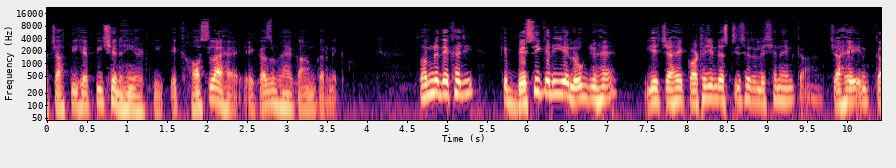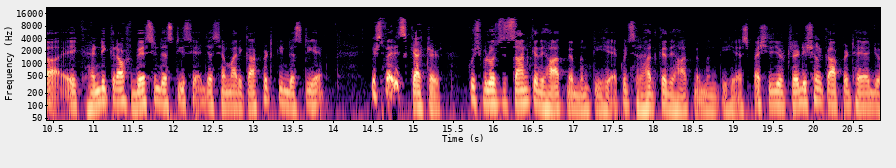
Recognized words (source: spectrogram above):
چاہتی ہے، پیچھے نہیں ہٹتی، ایک حوصلہ ہے، ایک عزم ہے کام کرنے کا۔ تو ہم نے دیکھا جی کہ بیسیکلی یہ لوگ جو ہیں، یہ چاہے کاٹیج انڈسٹری سے ریلیشن ہے ان کا، چاہے ان کا ایک ہینڈی کرافٹ بیسڈ انڈسٹری سے، جیسے ہماری کارپیٹ کی انڈسٹری ہے اٹس ویری اسکیٹرڈ کچھ بلوچستان کے دیہات میں بنتی ہے، کچھ سرحد کے دیہات میں بنتی ہے۔ اسپیشلی جو ٹریڈیشنل کارپیٹ ہے، جو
